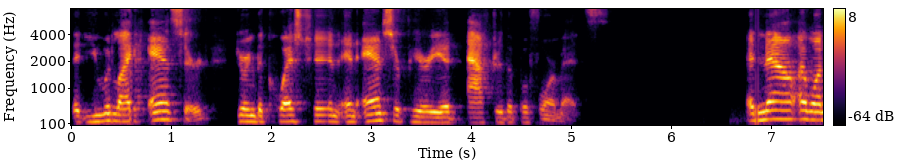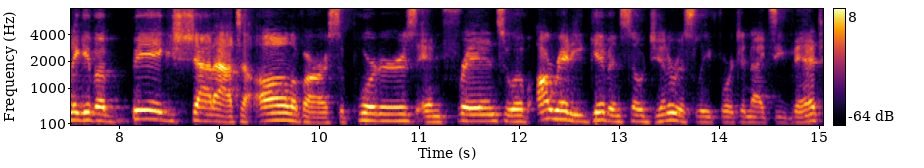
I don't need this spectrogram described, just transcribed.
that you would like answered during the question and answer period after the performance. And now I want to give a big shout out to all of our supporters and friends who have already given so generously for tonight's event.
